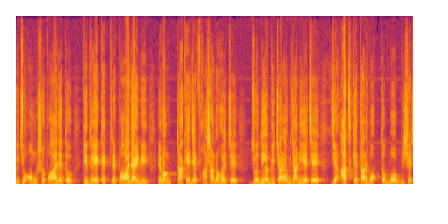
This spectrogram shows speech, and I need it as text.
কিছু অংশ পাওয়া যেত, কিন্তু এক্ষেত্রে পাওয়া যায়নি এবং তাকে যে ফাঁসানো হয়েছে, যদিও বিচারক জানিয়েছে যে আজকে তার বক্তব্য বিশেষ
